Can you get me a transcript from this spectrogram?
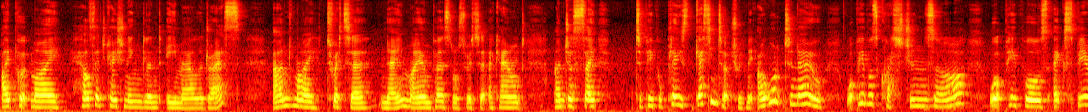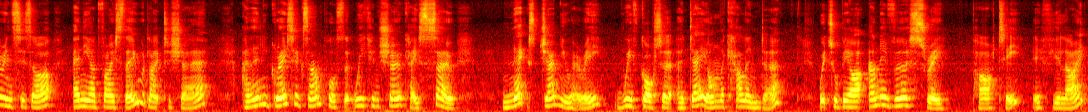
I put my Health Education England email address and my Twitter name, my own personal Twitter account, and just say, to people, please get in touch with me. I want to know what people's questions are, what people's experiences are, any advice they would like to share, and any great examples that we can showcase. So, next January, we've got a, a day on the calendar which will be our anniversary party, if you like,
